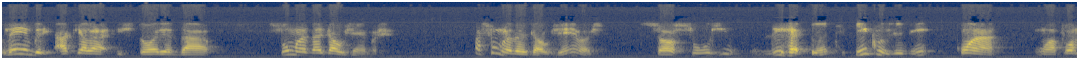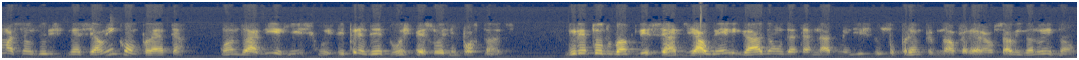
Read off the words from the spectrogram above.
Lembre aquela história da súmula das algemas. A súmula das algemas só surge de repente, inclusive com a, uma formação jurisprudencial incompleta, quando havia riscos de prender duas pessoas importantes diretor do Banco de Santos e alguém ligado a um determinado ministro do Supremo Tribunal Federal, salvo engano, o irmão.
